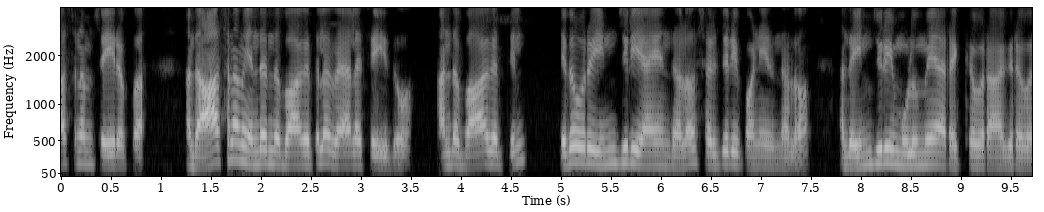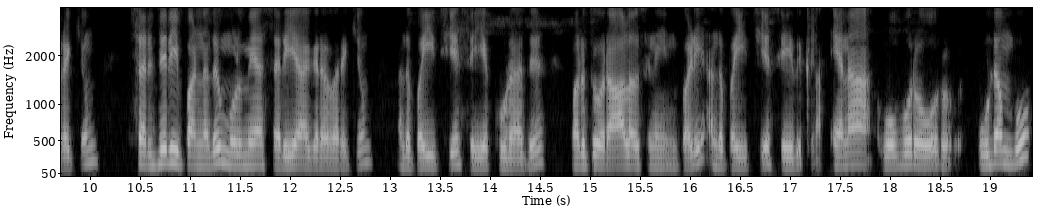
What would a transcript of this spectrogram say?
ஆசனம் செய்யறப்ப அந்த ஆசனம் எந்தெந்த பாகத்துல வேலை செய்யுதோ அந்த பாகத்தில் ஏதோ ஒரு இன்ஜுரி ஆயிருந்தாலோ சர்ஜரி பண்ணியிருந்தாலோ அந்த இன்ஜுரி முழுமையாக ரெக்கவர் ஆகுற வரைக்கும் சர்ஜரி பண்ணது முழுமையாக சரியாகிற வரைக்கும் அந்த பயிற்சியை செய்யக்கூடாது. மருத்துவர் ஆலோசனையின்படி அந்த பயிற்சியை செய்துக்கலாம். ஏன்னா ஒவ்வொரு ஒரு உடம்பும்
